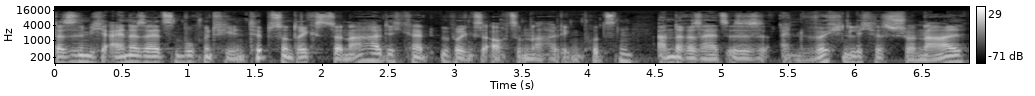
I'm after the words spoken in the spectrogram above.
Das ist nämlich einerseits ein Buch mit vielen Tipps und Tricks zur Nachhaltigkeit, übrigens auch zum nachhaltigen Putzen. Andererseits ist es ein wöchentliches Journal,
